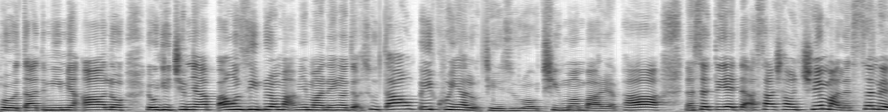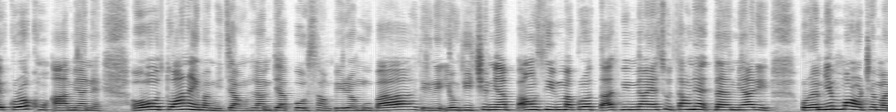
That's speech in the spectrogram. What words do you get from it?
ဟိုတာသမီများအားလုံးယုံကြည်ခြင်းများပေါင်းစည်းပြီးတော့မှမြန်မာနိုင်ငံအတွက်ဆုတောင်းပေးခွင့်ရလို့ယေရှုတော်ချီးမွမ်းပါတယ်ဖာ27ရက်တအစာရှောင်ခြင်းမှာလည်းဆက်လက်ကိုရခွန်အားများနဲ့အိုးတွားနိုင်ပါမည်ကြောင်းလမ်းပြပို့ဆောင်ပေးတော်မူပါဒီနေ့ယုံကြည်ခြင်းများပေါင်းစည်းပြီးမှကိုရတာသမီများရဲ့ဆုတောင်းတဲ့အတန်များတွေကိုရမျက်မှောက်တော်ထဲမှာ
